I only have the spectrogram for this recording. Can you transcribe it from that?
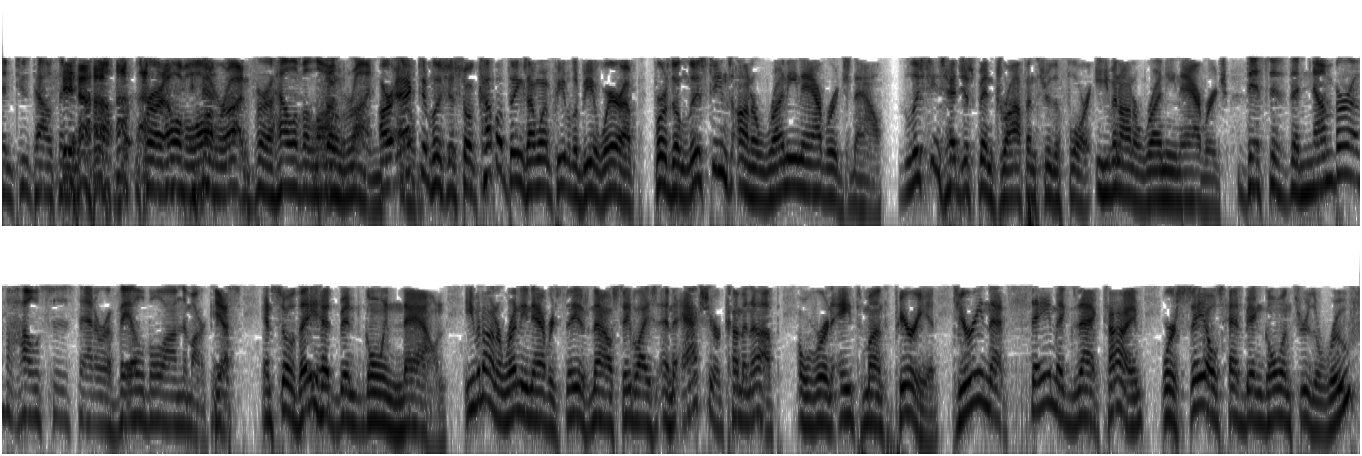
in 2012. Yeah, for- for a hell of a long run. For a hell of a long So run. Our So- active listings. So a couple of things I want people to be aware of for the listings on a running average now. Listings had just been dropping through the floor, even on a running average. This is the number of houses that are available on the market. Yes. And so they had been going down. Even on a running average, they have now stabilized and actually are coming up over an eight month period. During that same exact time where sales had been going through the roof,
